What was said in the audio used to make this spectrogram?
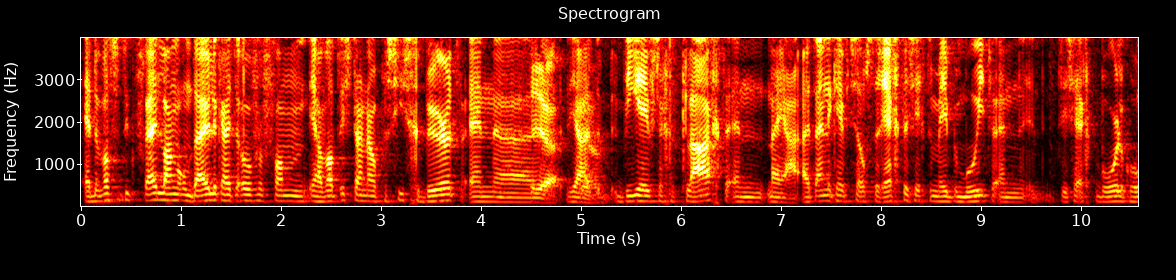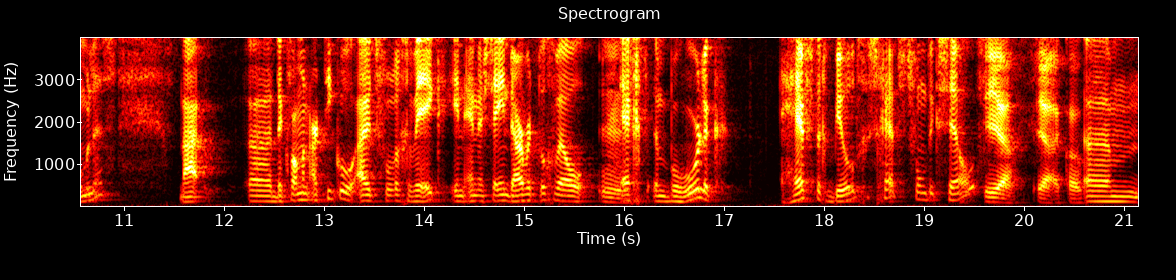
en er was natuurlijk vrij lange onduidelijkheid over van, ja, wat is daar nou precies gebeurd en Ja, ja, wie heeft er geklaagd. En nou ja, uiteindelijk heeft zelfs de rechter zich ermee bemoeid en het is echt behoorlijk hommeles. Maar eh, er kwam een artikel uit vorige week in NRC en daar werd toch wel Mm. echt een behoorlijk heftig beeld geschetst, vond ik zelf. Ja, ja, ik ook. Ehm,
